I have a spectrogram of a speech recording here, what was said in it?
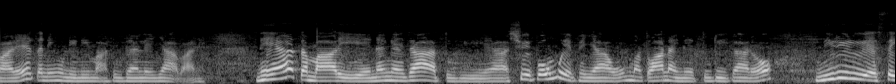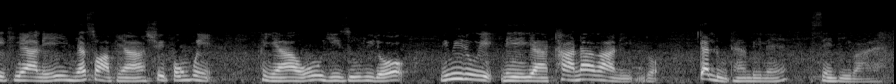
ပါတယ်တနင်္ဂနွေနေ့မှာလှူဒန်းလည်းရပါတယ်နေရသမားတွေရဲ့နိုင်ငံခြားသူတွေကရွှေပုံးပွင့်ဖျားကိုမသွားနိုင်တဲ့သူတွေကတော့မိရိတို့ရဲ့စိတ်ထဲကနေမြတ်စွာဘုရားရွှေပုံးပွင့်ဖျားကိုရည်စူးပြီးတော့မိမိတို့ရဲ့နေရာဌာနကနေပြီးတော့ကတ်လူထမ်းပေးလဲအဆင်ပြေပါတယ်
